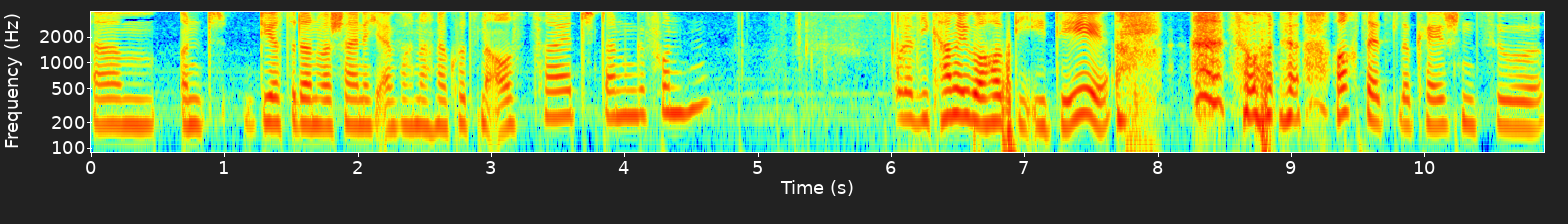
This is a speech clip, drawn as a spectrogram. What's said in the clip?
Ähm, und die hast du dann wahrscheinlich einfach nach einer kurzen Auszeit dann gefunden? Oder wie kam überhaupt die Idee, so eine Hochzeitslocation zu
